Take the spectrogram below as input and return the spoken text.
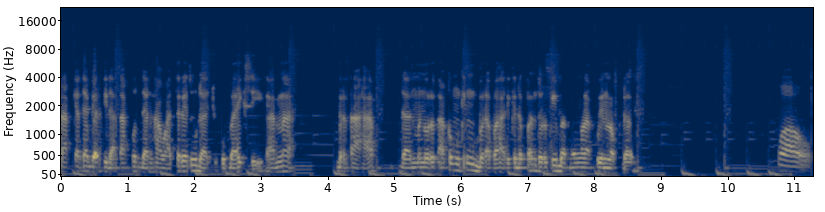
rakyatnya biar tidak takut dan khawatir itu udah cukup baik sih, karena bertahap dan menurut aku mungkin beberapa hari ke depan Turki bakal ngelakuin lockdown. Wow,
